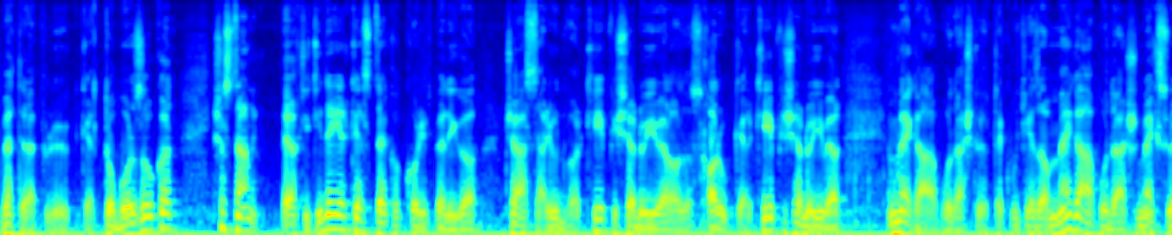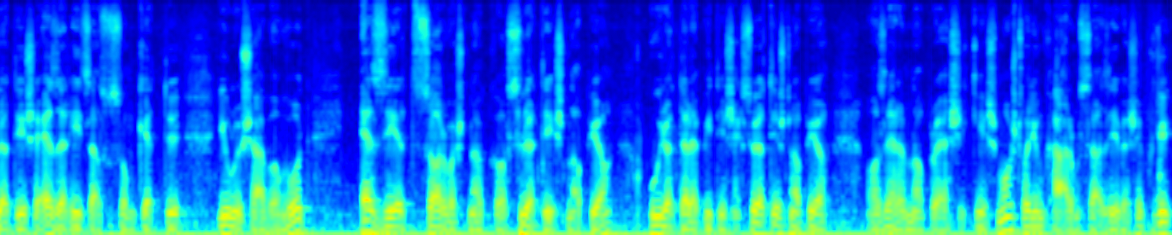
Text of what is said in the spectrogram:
betelepülőket, toborzókat, és aztán akik ide érkeztek, akkor itt pedig a császári udvar képviselőivel, azaz Harukker képviselőivel megállapodást köttek. Úgyhogy ez a megállapodás megszületése 1722. júliusában volt, ezért Szarvasnak a születésnapja, újra telepítésnek születésnapja az erre napra esik. És most vagyunk 300 évesek, úgyhogy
